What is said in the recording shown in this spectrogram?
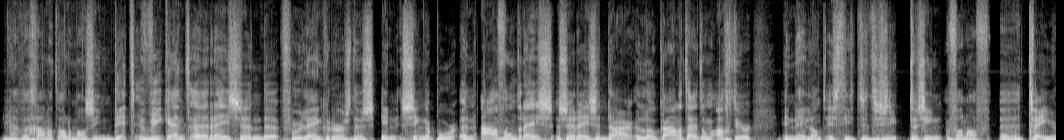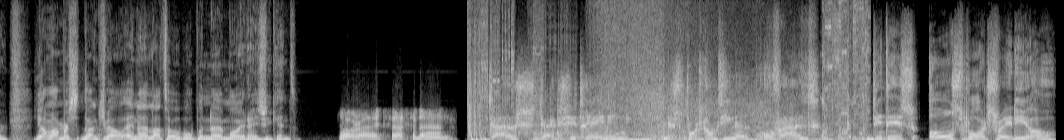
Nou, we gaan het allemaal zien. Dit weekend uh, racen de Formule 1-coureurs dus in Singapore. Een avondrace. Ze racen daar lokale tijd om 8 uur. In Nederland is die te, te zien vanaf 2 uur. Jan Lammers, dankjewel. En laten we hopen op een mooi raceweekend. Alright, graag gedaan. Thuis, tijdens je training, in de sportkantine of uit? Dit is All Sports Radio.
